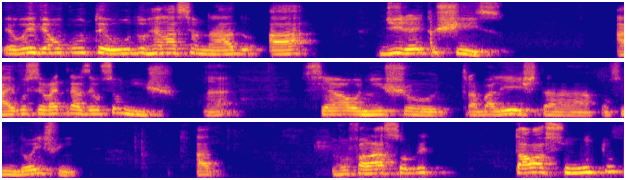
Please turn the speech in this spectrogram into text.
eu vou enviar um conteúdo relacionado a direito X. Aí você vai trazer o seu nicho, né? Se é o nicho trabalhista, consumidor, enfim. vou falar sobre tal assunto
